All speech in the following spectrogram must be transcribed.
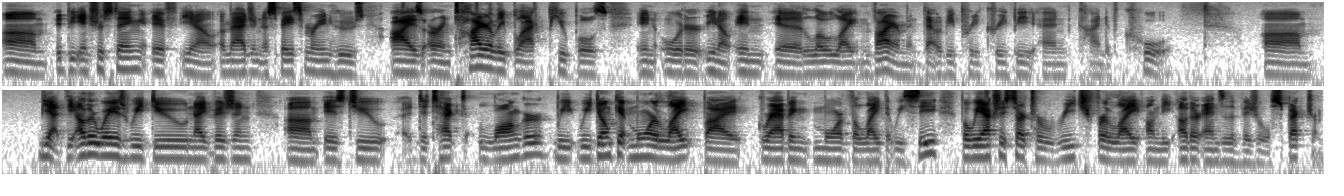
Um, it'd be interesting if, you know, imagine a space marine whose eyes are entirely black pupils in order, you know, in a low light environment. That would be pretty creepy and kind of cool. Um, yeah, the other ways we do night vision um, is to detect longer. We, we don't get more light by grabbing more of the light that we see, but we actually start to reach for light on the other ends of the visual spectrum.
